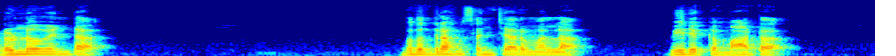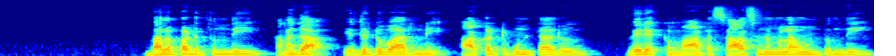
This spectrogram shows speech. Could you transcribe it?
రెండో వెంట బుధగ్రహం సంచారం వల్ల వీరి యొక్క మాట బలపడుతుంది అనగా ఎదుటివారిని ఆకట్టుకుంటారు వీరి యొక్క మాట శాసనంలా ఉంటుంది.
